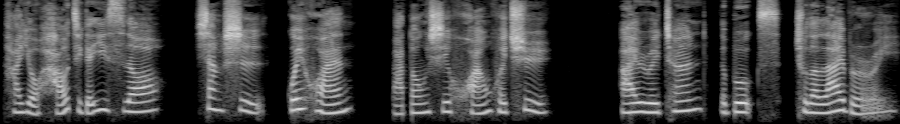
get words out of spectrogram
它有好几个意思哦，像是归还，把东西还回去。I returned the books to the library。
